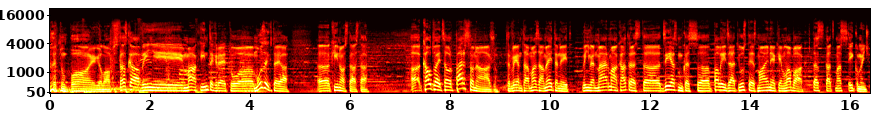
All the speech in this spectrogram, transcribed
Bet, nu, baigi labs. Tas, kā viņi māca integrēt to mūziku tajā uh, kinostāstā. Kaut vai caur personāžu, tur viena tā mazā meitenīte, viņa vienmēr māca atrast uh, dziesmu, kas uh, palīdzētu justies mainiekiem labāk. Tas tāds mazs sīkumiņš.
